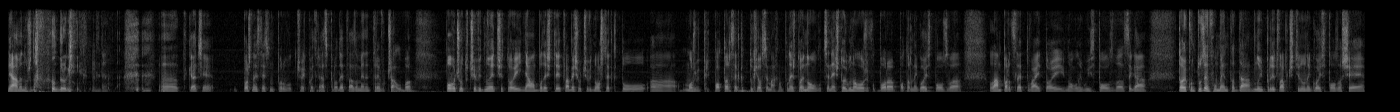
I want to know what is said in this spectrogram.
Нямаме нужда от други. да. А, така че, почна естествено първо от човек, който трябва да се продаде. Това за мен е Трево Чалоба. Повече от очевидно е, че той няма бъдеще. Това беше очевидно още след като, а, може би при Потър, след като Тухел се махна, понеже той много го ценеше. Той го наложи в отбора, Потър не го използва, Лампард след това и той много не го използва. Сега той е контузен в момента, да, но и преди това почетино не го използваше.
